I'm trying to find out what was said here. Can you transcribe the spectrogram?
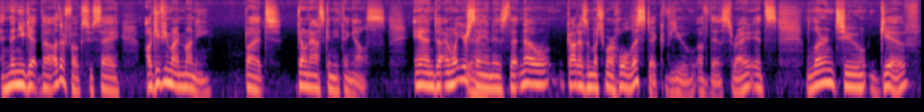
And then you get the other folks who say, I'll give you my money, but don't ask anything else. And, uh, and what you're yeah. saying is that no, God has a much more holistic view of this, right? It's learn to give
